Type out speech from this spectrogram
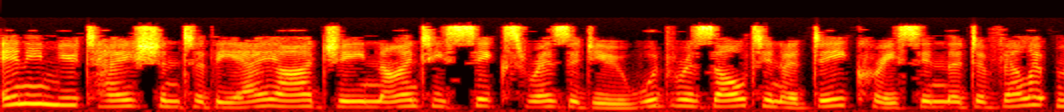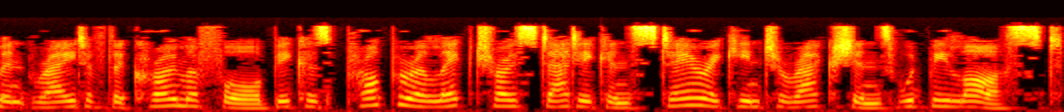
Any mutation to the ARG96 residue would result in a decrease in the development rate of the chromophore because proper electrostatic and steric interactions would be lost.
